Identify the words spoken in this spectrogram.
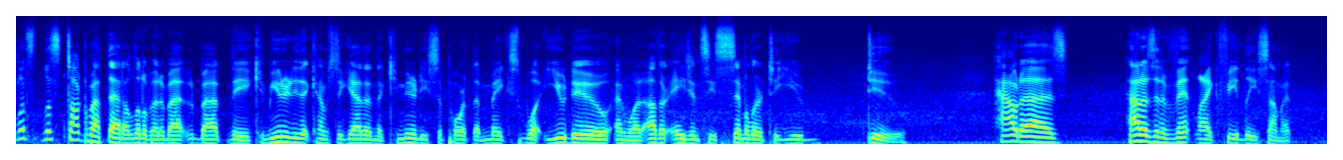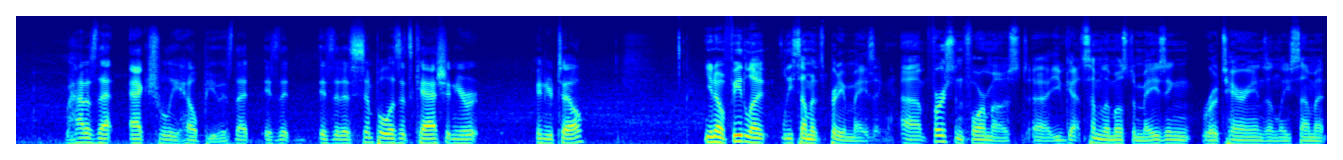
let's let's talk about that a little bit about about the community that comes together and the community support that makes what you do and what other agencies similar to you do. How does how does an event like Feed Lee Summit how does that actually help you? Is that is it is it as simple as it's cash in your in your tail? You know, Feed Lee Summit is pretty amazing. Uh, first and foremost, uh, you've got some of the most amazing Rotarians in Lee Summit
